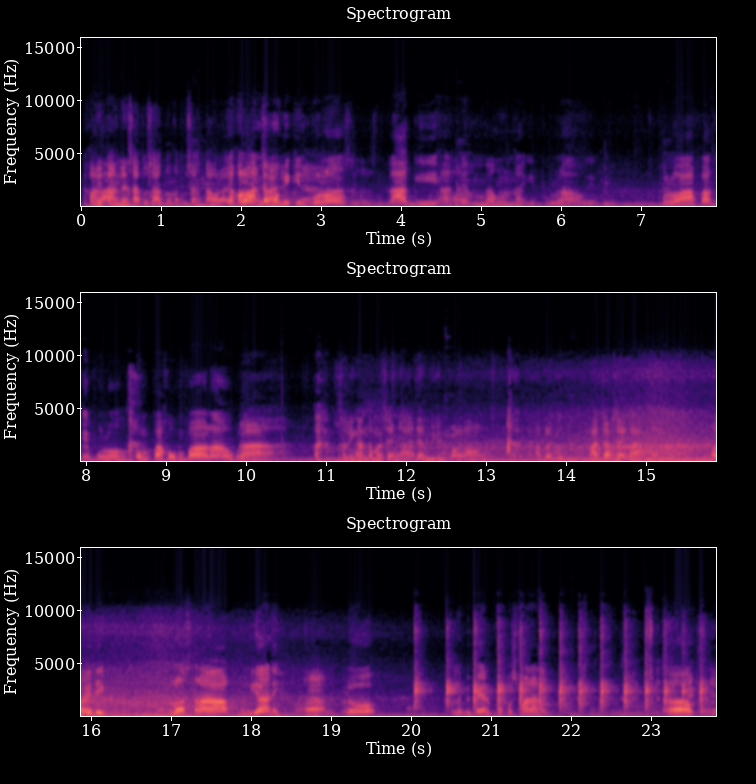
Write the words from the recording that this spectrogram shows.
Kalau Kalau ditandain satu-satu kan bisa tahu lagi Ya kalau pulau Anda mau bikin pulau lagi, Anda membangun lagi pulau gitu. Pulau apa ke? Pulau hompa-hompa lah. pulau- nah selingan teman saya nggak ada yang bikin pulau. Apalagi pacar saya nggak ada Oh ya Dik, lu setelah kuliah nih, nah lu lebih pengen fokus mana nih? saya baik kerja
